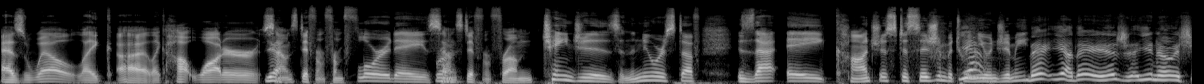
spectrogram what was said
as well. Like uh, like Hot Water Yeah. sounds different from Floridays, sounds different from Changes and the newer stuff. Is that a conscious decision between Yeah. you and Jimmy? There, yeah, there is. You know, it's.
